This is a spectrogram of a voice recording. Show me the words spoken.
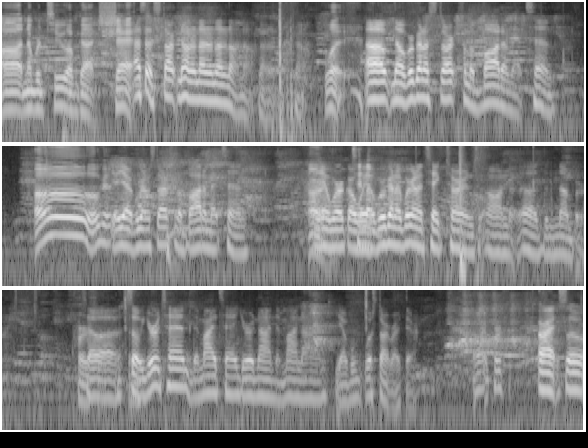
Uh, number two, I've got Shaq. I said start. No, no, no, no, no, no, no, no, no, what? no. Uh, no, we're gonna start from the bottom at ten. Oh, okay. Yeah, yeah, we're gonna start from the bottom at ten, All and then work our Ten way up-. We're gonna we're gonna take turns on uh, the number. Perfect. So, uh, so you're a ten, then my ten, you're a nine, then my nine. Yeah, we'll, we'll start right there. All right, perfect. All right, so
